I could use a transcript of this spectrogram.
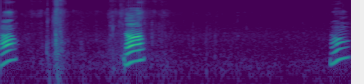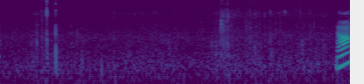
น้องน้องน้องน้อง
